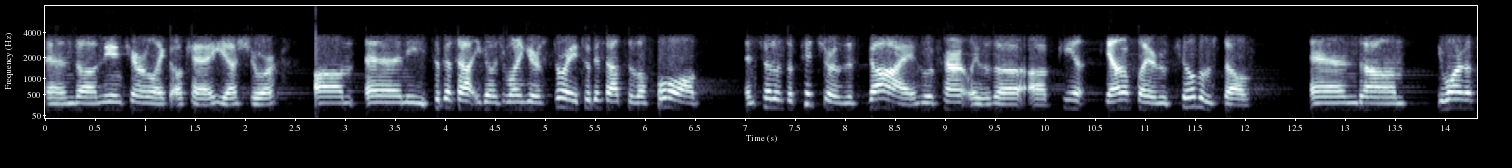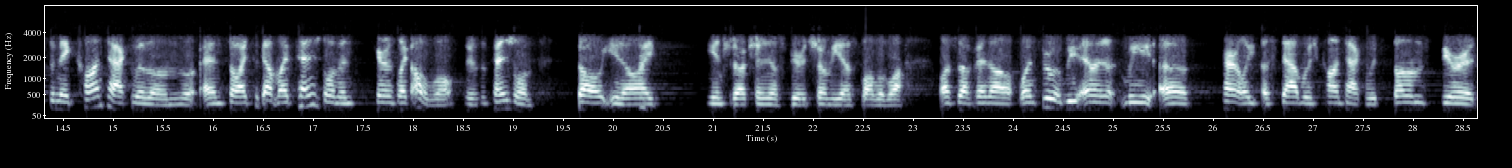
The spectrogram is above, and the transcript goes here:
And uh, me and Ciarán were like, okay, yeah, sure. Um, and he took us out. He goes, you want to hear a story? He took us out to the hall and showed us a picture of this guy who apparently was a, a pia- piano player who killed himself. And um, he wanted us to make contact with him. And so I took out my pendulum, and Ciarán's like, oh, well, there's a pendulum. So, you know, I, the introduction, you know, spirit me yes, blah, blah, blah, all stuff. And uh, went through it. We, and we uh, apparently established contact with some spirit.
